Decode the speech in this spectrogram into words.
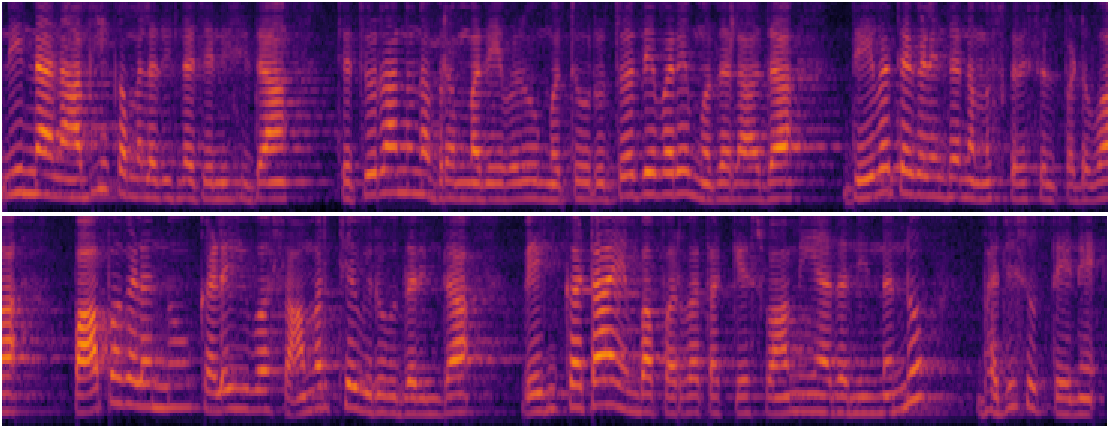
ನಿನ್ನ ನಾಭಿ ಕಮಲದಿಂದ ಜನಿಸಿದ ಚತುರಾನನ ಬ್ರಹ್ಮದೇವರು ಮತ್ತು ರುದ್ರದೇವರೇ ಮೊದಲಾದ ದೇವತೆಗಳಿಂದ ನಮಸ್ಕರಿಸಲ್ಪಡುವ ಪಾಪಗಳನ್ನು ಕಳೆಯುವ ಸಾಮರ್ಥ್ಯವಿರುವುದರಿಂದ ವೆಂಕಟ ಎಂಬ ಪರ್ವತಕ್ಕೆ ಸ್ವಾಮಿಯಾದ ನಿನ್ನನ್ನು ಭಜಿಸುತ್ತೇನೆ.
